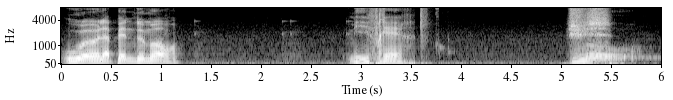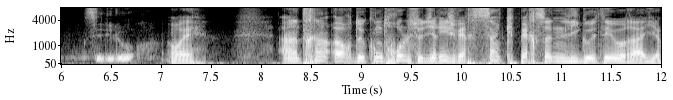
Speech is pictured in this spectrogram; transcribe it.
Ou euh, la peine de mort? Mais frère... Juste... Oh, c'est du lourd. Ouais. Un train hors de contrôle se dirige vers 5 personnes ligotées au rail.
